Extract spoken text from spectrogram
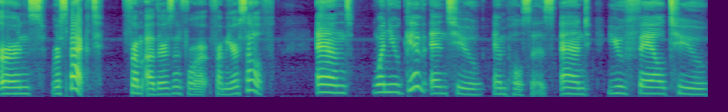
earns respect from others and for from yourself. And when you give into impulses and you fail to,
